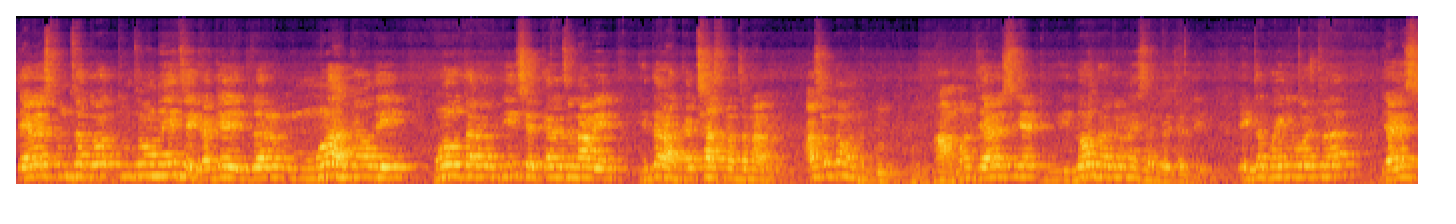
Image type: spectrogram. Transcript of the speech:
त्यावेळेस तुमचा तो तुमचं म्हणणं हेच आहे का जे जर मूळ हक्कामध्ये मूळ उतारावरती शेतकऱ्याचं नाव आहे इतर हक्कात शासनाचं नाव आहे. असंच ना म्हणणं. हा मग ज्यावेळेस हे दोन प्रकरण आहे सर त्याच्यातली. एक तर पहिली गोष्ट ज्यावेळेस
